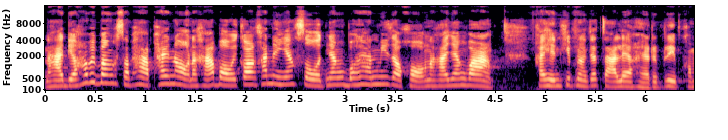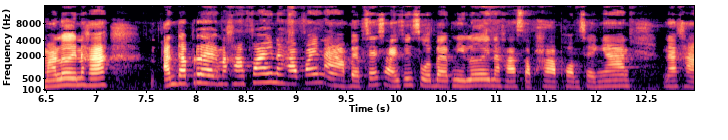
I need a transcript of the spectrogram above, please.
นะคะ เดี๋ยวเข้าไปเบิ่งสภาพภายนอกนะคะ บอกไว้ก่อนคันนี้ยังโสดยังบ่ทันมีเจ้าของนะคะ ยังว่างใครเห็นคลิปน้องจ้าจ๋าแล้วให้รีบๆเข้ามาเลยนะคะ อันดับแรกนะคะไฟนะคะไฟหนาแบบใสๆสวยๆแบบนี้เลยนะคะ สภาพพร้อมใช้งานนะคะ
